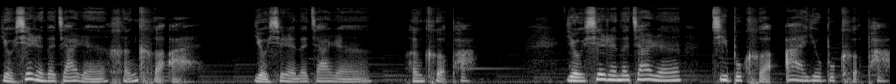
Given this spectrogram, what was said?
有些人的家人很可爱，有些人的家人很可怕，有些人的家人既不可爱又不可怕，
